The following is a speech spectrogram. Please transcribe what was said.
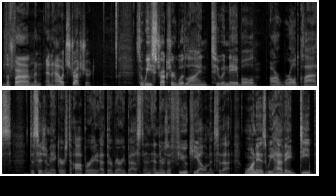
the firm and, and how it's structured. So we structured Woodline to enable our world class decision makers to operate at their very best. And, and there's a few key elements to that. One is we have a deep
